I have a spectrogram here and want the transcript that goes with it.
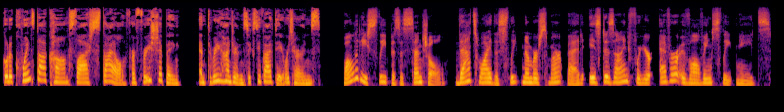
Go to quince.com slash style for free shipping and 365-day returns. Quality sleep is essential. That's why the Sleep Number Smart Bed is designed for your ever evolving sleep needs.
